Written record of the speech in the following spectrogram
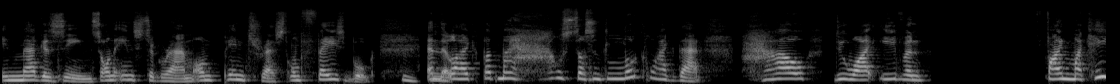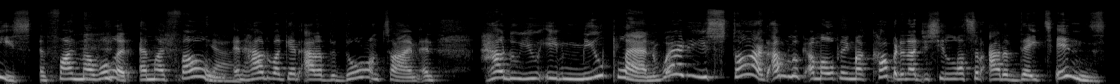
in magazines, on Instagram, on Pinterest, on Facebook. Mm-hmm. And they're mm-hmm. like, but my house doesn't look like that. How do I even find my keys and find my wallet and my phone? Yeah. And how do I get out of the door on time? And how do you even meal plan? Where do you start? I'm look, I'm opening my cupboard and I just see lots of out of date tins.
